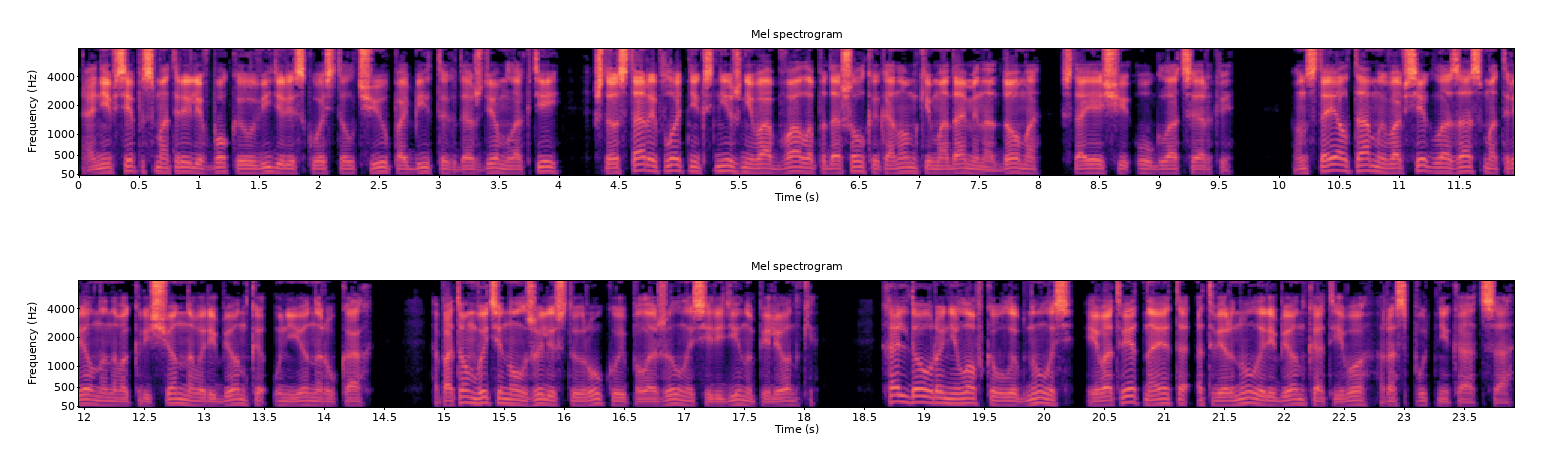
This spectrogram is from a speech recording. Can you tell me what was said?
Они все посмотрели в бок и увидели сквозь толчью побитых дождем локтей, что старый плотник с нижнего обвала подошел к экономке мадамина дома, стоящей у угла церкви. Он стоял там и во все глаза смотрел на новокрещенного ребенка у нее на руках, а потом вытянул жилистую руку и положил на середину пеленки. Хальдоура неловко улыбнулась и в ответ на это отвернула ребенка от его распутника отца.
